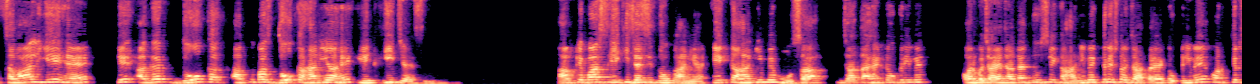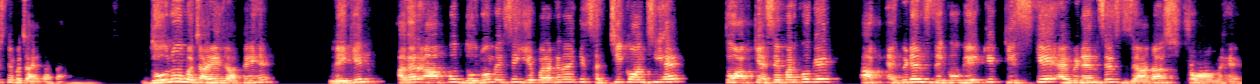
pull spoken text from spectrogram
सवाल ये है कि अगर दो आपके पास दो कहानियाँ हैं एक ही जैसी, आपके पास एक ही जैसी दो कहानियाँ, एक कहानी में मूसा जाता है टोकरी में और बचाया जाता है, दूसरी कहानी में कृष्ण जाता है टोकरी में और कृष्ण बचाया जाता है। दोनों बचाए जाते हैं लेकिन अगर आपको दोनों में से ये परखना है कि सच्ची कौन सी है तो आप कैसे परखोगे? आप एविडेंस देखोगे कि किसके एविडेंसेस ज़्यादा स्ट्रांग है।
